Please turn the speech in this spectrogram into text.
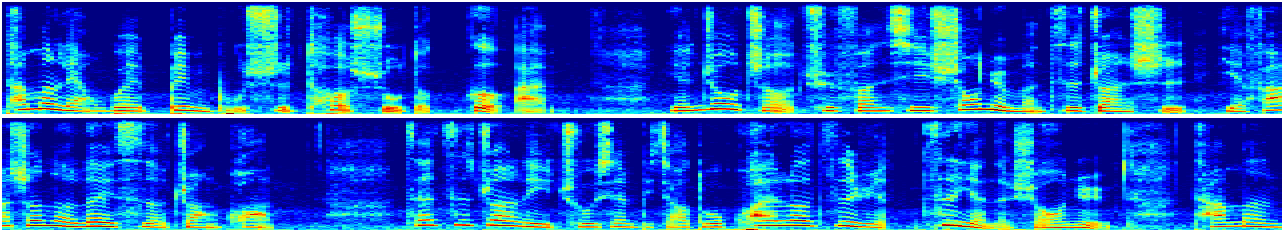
他们两位并不是特殊的个案。研究者去分析修女们自传时，也发生了类似的状况。在自传里出现比较多快乐字眼字眼的修女，她们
